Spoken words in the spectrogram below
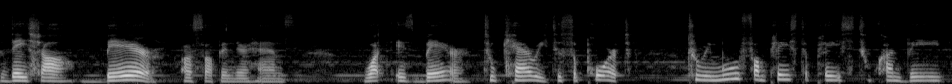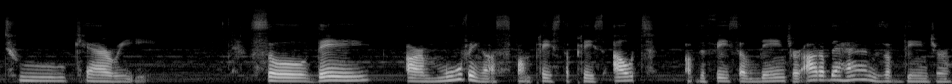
They shall bear us up in their hands. What is bear? To carry, to support, to remove from place to place, to convey, to carry. So they are moving us from place to place out of the face of danger, out of the hands of danger,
